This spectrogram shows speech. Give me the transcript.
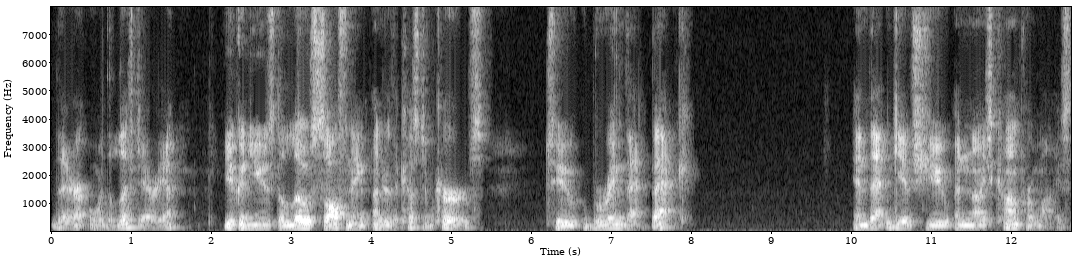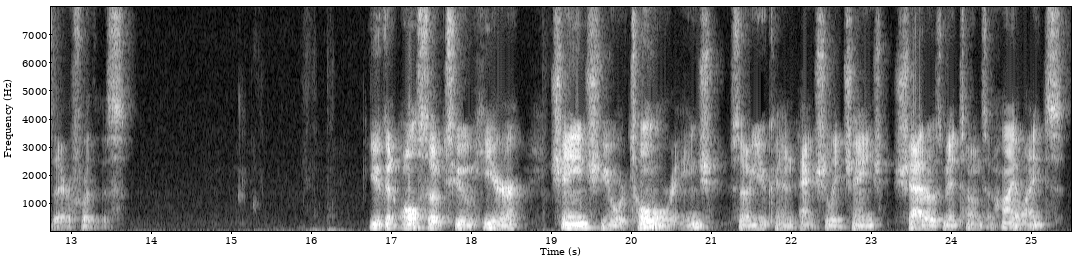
there or the lift area, you can use the low softening under the custom curves to bring that back. And that gives you a nice compromise there for this. You can also, too, here, change your tonal range so you can actually change shadows, midtones, and highlights.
